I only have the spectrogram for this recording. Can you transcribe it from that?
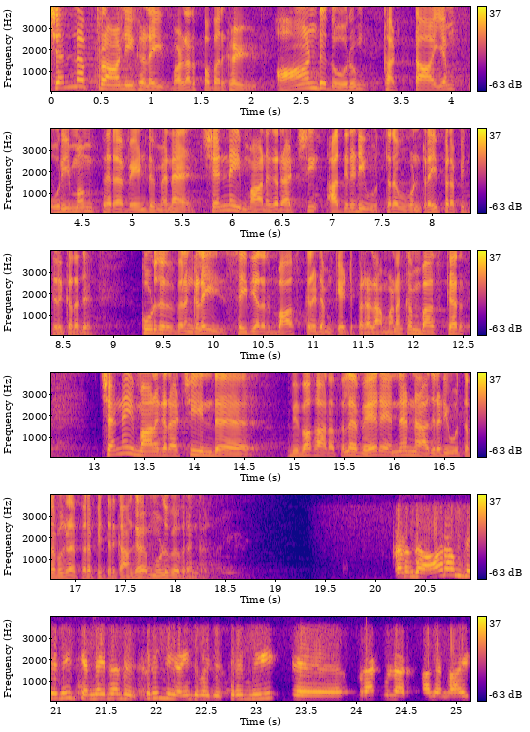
செல்ல பிராணிகளை வளர்ப்பவர்கள் ஆண்டுதோறும் கட்டாயம் உரிமம் பெற வேண்டும் என சென்னை மாநகராட்சி அதிரடி உத்தரவு ஒன்றை பிறப்பித்திருக்கிறது. கூடுதல் விவரங்களை செய்தியாளர் பாஸ்கரிடம் கேட்டு பெறலாம். வணக்கம் பாஸ்கர். சென்னை மாநகராட்சி இந்த விவகாரத்தில் வேற என்னென்ன அதிரடி உத்தரவுகளை பிறப்பித்திருக்காங்க? முழு விவரங்கள். கடந்த ஆறாம் தேதி சென்னையில இந்த சிறுமி ஐந்து வயது சிறுமி பிராக்முலர் அந்த நாய்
